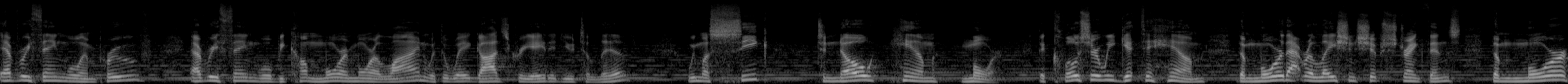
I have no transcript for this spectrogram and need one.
Everything will improve. Everything will become more and more aligned with the way God's created you to live. We must seek to know Him more the closer we get to Him, the more that relationship strengthens, the more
